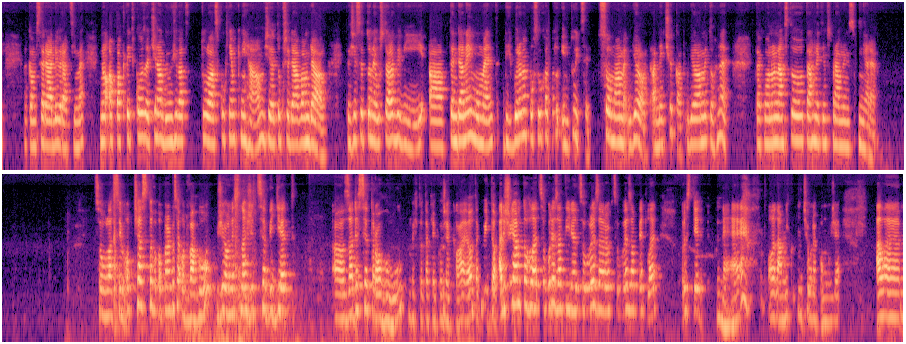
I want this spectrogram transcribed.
a kam se rádi vracíme. No a pak teďko začínám využívat tu lásku k těm knihám, že to předávám dál. Takže se to neustále vyvíjí a ten daný moment, když budeme poslouchat tu intuici, co máme udělat a nečekat, uděláme to hned, tak ono nás to táhne tím správným směrem. Souhlasím. Občas to opravdu se odvahu, že jo, nesnažit se vidět uh, za deset rohů, bych to tak jako řekla, jo, takový to. A když udělám tohle, co bude za týden, co bude za rok, co bude za pět let, prostě ne, ale nám ničemu nepomůže. Ale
